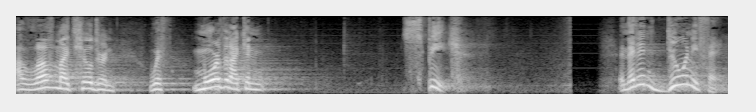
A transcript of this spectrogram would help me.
I love my children with more than I can speak. And they didn't do anything.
